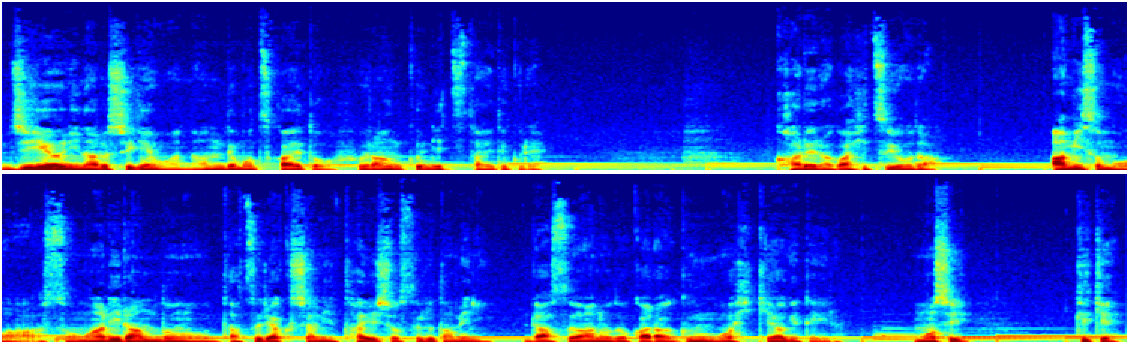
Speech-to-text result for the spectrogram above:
自由になる資源は何でも使えとフランクに伝えてくれ。彼らが必要だ。アミソムはソマリランドの脱略者に対処するためにラスアノドから軍を引き上げている。もし聞け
